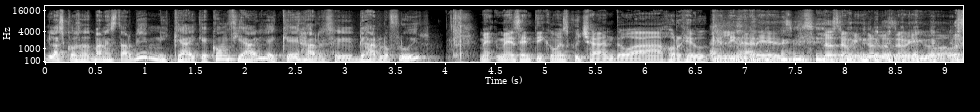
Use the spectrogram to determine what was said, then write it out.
las cosas van a estar bien y que hay que confiar y hay que dejarse, dejarlo fluir. Me, me, sentí como escuchando a Jorge Duque Linares sí. los domingos, los domingos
